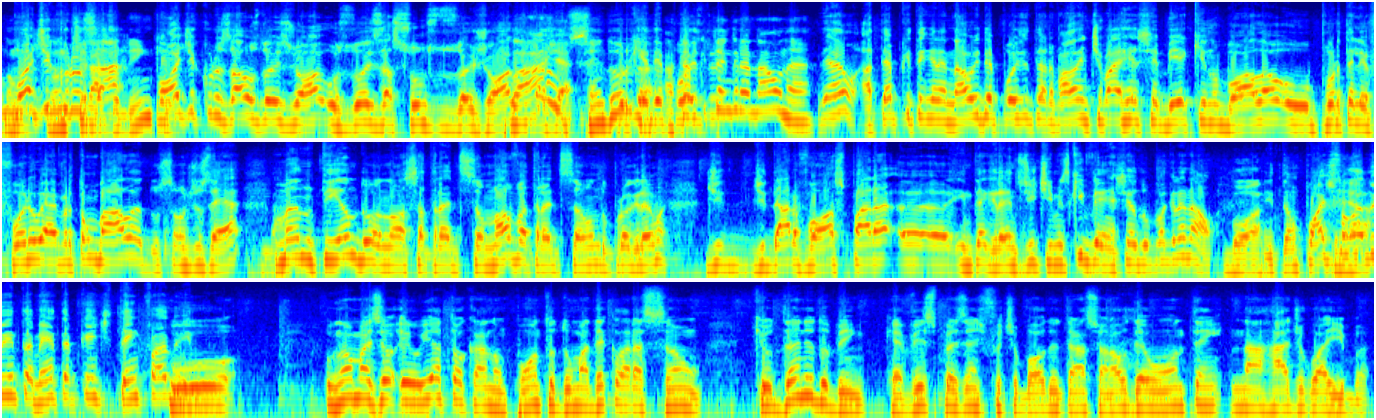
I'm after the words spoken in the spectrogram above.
po- pode não cruzar, do link. pode cruzar os dois jogos, os dois assuntos dos dois jogos, Claro, Bagé, sem dúvida. Porque depois Até porque tem Grenal, né? Não, até porque tem Grenal e depois do intervalo a gente vai receber aqui no Bola o, por telefone o Everton Bala, do São José, mantendo a nossa tradição, nova tradição do programa de, de dar voz para ah, integrantes de times que vencem a dupla Grenal. Boa. Então pode falar É. do Inter também, até porque a gente tem que falar do Inter. O, o- não, mas eu, eu ia tocar num ponto de uma declaração que o Dani Dubin, que é vice-presidente de futebol do Internacional, deu ontem na Rádio Guaíba.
